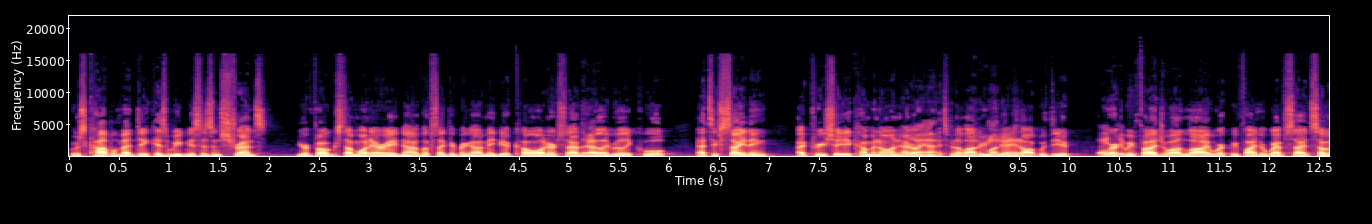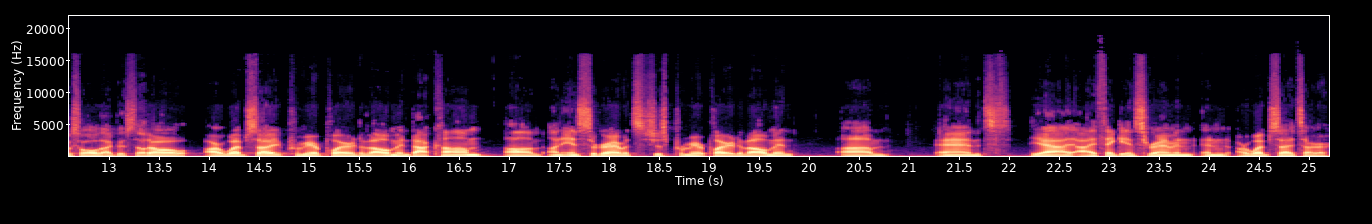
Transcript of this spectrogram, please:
Who's complementing his weaknesses and strengths. You're focused on one area now. It looks like they're bringing on maybe a co-owner, so that's really really cool. That's exciting. I appreciate you coming on, Harry. Yeah. It's been a lot of fun to talk with you. Thank Where you. can we find you online? Where can we find your website? So, so all that good stuff. So our website, premierplayerdevelopment.com. Um, on Instagram, it's just Premier Player Development. Um, and it's, yeah, I, I think Instagram and, and our websites are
